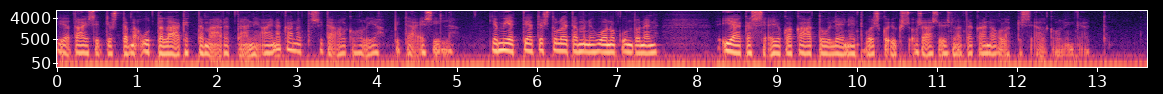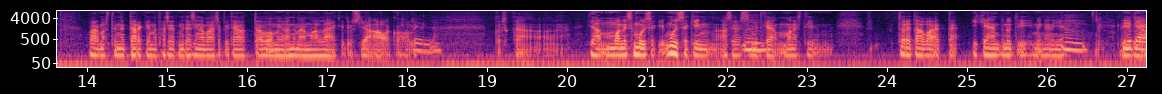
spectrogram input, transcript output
Ja, tai sitten jos tämä uutta lääkettä määrätään, niin aina kannattaa sitä alkoholia pitää esillä. Ja miettiä, että jos tulee tämmöinen huonokuntoinen iäkäs, joka kaatuilee, niin että voisiko yksi osa syysillä takana ollakin se alkoholin käyttö. Varmasti ne tärkeimmät asiat, mitä siinä vaiheessa pitää ottaa huomioon, on nimenomaan lääkitys ja alkoholi. Kyllä. Koska, ja monissa muissakin, muissakin asioissa, mm. mitkä monesti todetaan vain, että ikääntynyt ihminen ja mm. niitä,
